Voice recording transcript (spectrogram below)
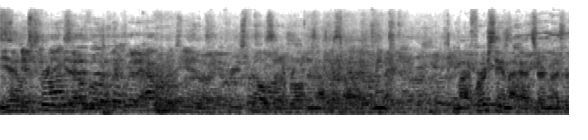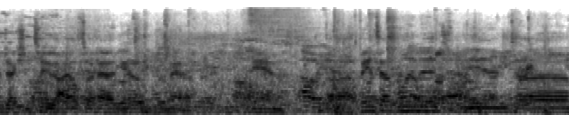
Yeah, it was pretty good. The three spells that I brought in outside. I mean, my first game I had Ceremonious Rejection too. I also had no blue mana. And uh, Phantasm Lineage and uh,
